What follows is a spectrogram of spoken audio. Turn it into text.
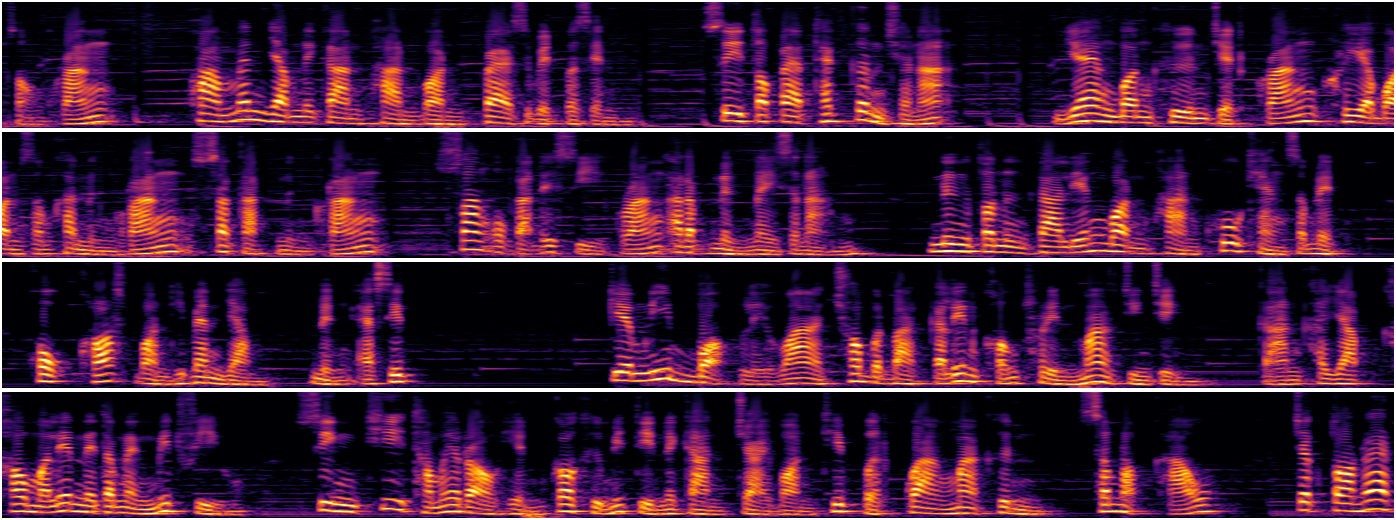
52 ครั้ง ความแม่นยำในการผ่านบอล 81% 4 ต่อ 8 แท็กเกิลชนะ แย่งบอลคืน 7 ครั้ง เคลียร์บอลสำคัญ 1 ครั้ง สกัด 1 ครั้ง สร้างโอกาสได้ 4 ครั้ง อันดับ 1 ในสนาม 1 ต่อ 1 การเลี้ยงบอลผ่านคู่แข่งสำเร็จ 6 ครอสบอลที่แม่นยำ 1 แอซิสต์เกมนี้บอกเลยว่าชอบบทบาทการเล่นของเทรนด์มากจริง ๆ การขยับเข้ามาเล่นในตำแหน่งมิดฟิลด์สิ่งที่ทำให้เราเห็นก็คือมิติในการจ่ายบอลที่เปิดกว้างมากขึ้นสำหรับเขา จากตอนแรก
